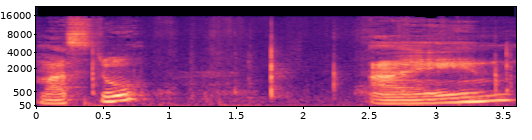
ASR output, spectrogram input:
machst du ein,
